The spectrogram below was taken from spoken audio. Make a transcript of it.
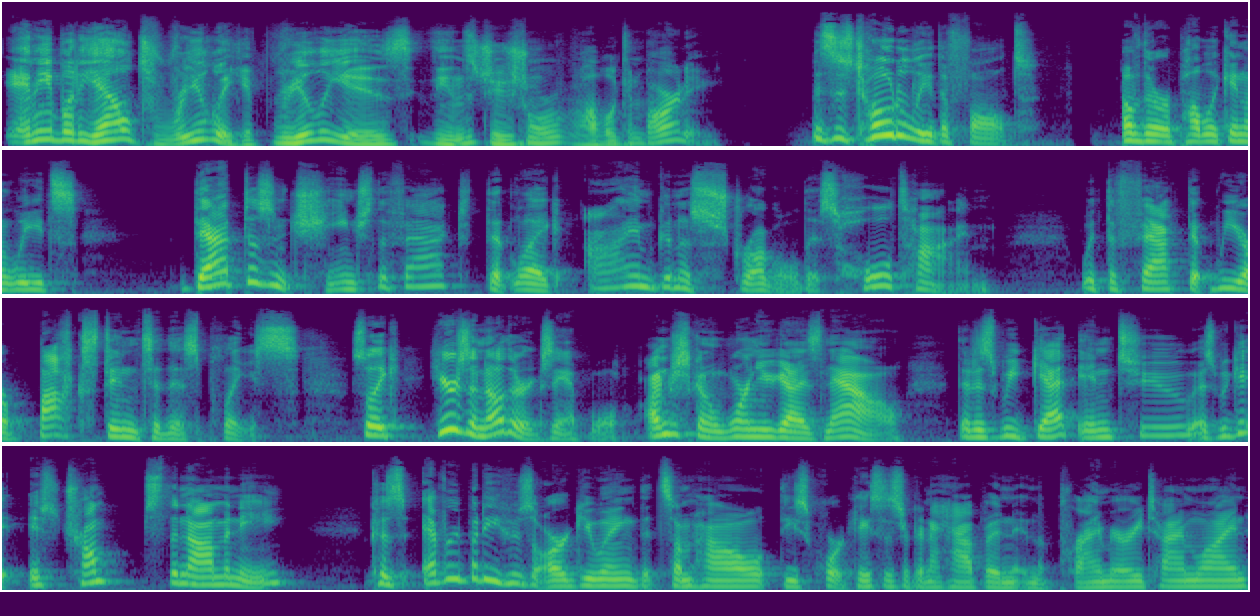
anybody else. Really, it really is the institutional Republican Party. this is totally the fault of the Republican elites. That doesn't change the fact that, like, I'm going to struggle this whole time with the fact that we are boxed into this place. So, like, here's another example. I'm just going to warn you guys now that as we get into, as we get, as Trump's the nominee, because everybody who's arguing that somehow these court cases are going to happen in the primary timeline,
